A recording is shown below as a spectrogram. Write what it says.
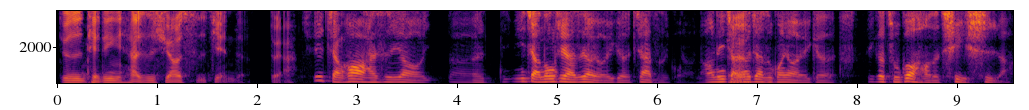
就是铁定还是需要时间的，对啊。其实讲话还是要呃，你讲东西还是要有一个价值观。然后你讲的价值观要有一个一个足够好的气势啊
